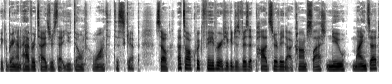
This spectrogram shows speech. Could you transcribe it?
We can bring on advertisers that you don't want to skip. So that's all quick favor. If you could just visit podsurvey.com slash new mindset.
